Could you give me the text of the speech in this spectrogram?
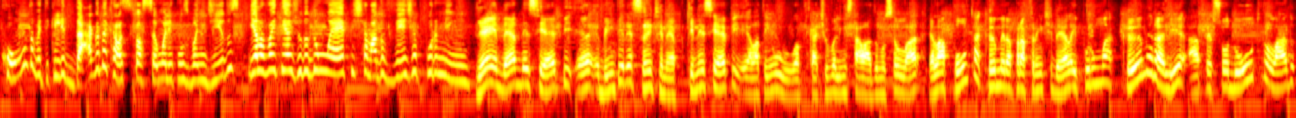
conta, vai ter que lidar com aquela situação ali com os bandidos e ela vai ter a ajuda de um app chamado Veja Por Mim. E a ideia desse app é, é bem interessante, né? Porque nesse app ela tem o aplicativo ali instalado no celular, ela aponta a câmera para frente dela e por uma câmera ali, a pessoa do outro lado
